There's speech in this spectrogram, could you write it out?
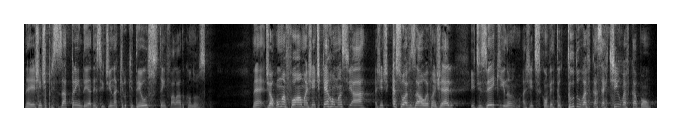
Né, e a gente precisa aprender a decidir naquilo que Deus tem falado conosco. Né, de alguma forma a gente quer romancear, a gente quer suavizar o Evangelho e dizer que não, a gente se converteu, tudo vai ficar certinho, vai ficar bom.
